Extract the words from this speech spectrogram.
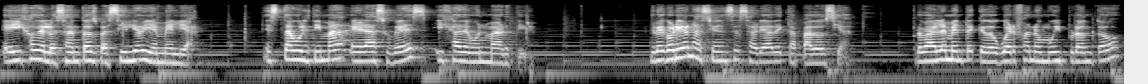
e hijo de los santos Basilio y Emelia. Esta última era a su vez hija de un mártir. Gregorio nació en Cesarea de Capadocia. Probablemente quedó huérfano muy pronto,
